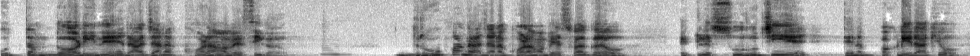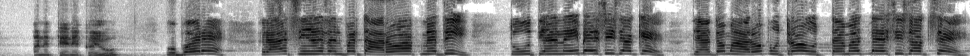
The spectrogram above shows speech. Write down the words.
ઉત્તમ દોડીને રાજાના ખોળામાં બેસી ગયો. ધ્રુવ પણ રાજાના ખોળામાં બેસવા ગયો એટલે સુરુચિએ તેને પકડી રાખ્યો અને તેને કહ્યું ઊભો રે રાજ સિંહાસન પર તારો હક નથી. તું ત્યાં નહીં બેસી શકે. ત્યાં તો મારો પુત્ર ઉત્તમ જ બેસી શકશે.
